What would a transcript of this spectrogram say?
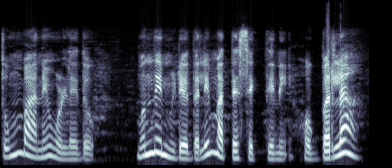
ತುಂಬಾನೇ ಒಳ್ಳೇದು. ಮುಂದಿನ ವಿಡಿಯೋದಲ್ಲಿ ಮತ್ತೆ ಸಿಗ್ತೀನಿ. ಹೋಗ್ಬರ್ಲಾ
